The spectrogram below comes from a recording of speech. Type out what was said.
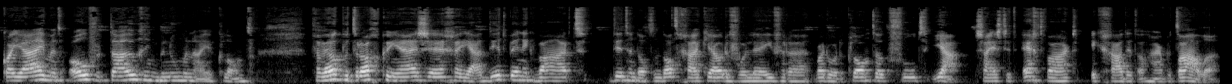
kan jij met overtuiging benoemen naar je klant? Van welk bedrag kun jij zeggen, ja, dit ben ik waard, dit en dat en dat ga ik jou ervoor leveren. Waardoor de klant ook voelt, ja, zij is dit echt waard, ik ga dit aan haar betalen.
